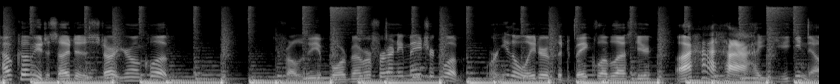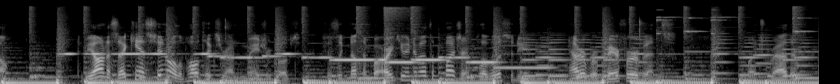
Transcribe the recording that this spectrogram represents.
How come you decided to start your own club? You'd probably be a board member for any major club. Weren't you the leader of the debate club last year? Ah ha ha, you know. To be honest, I can't stand all the politics around the major clubs. It Feels like nothing but arguing about the budget and publicity, and how to prepare for events. Much rather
